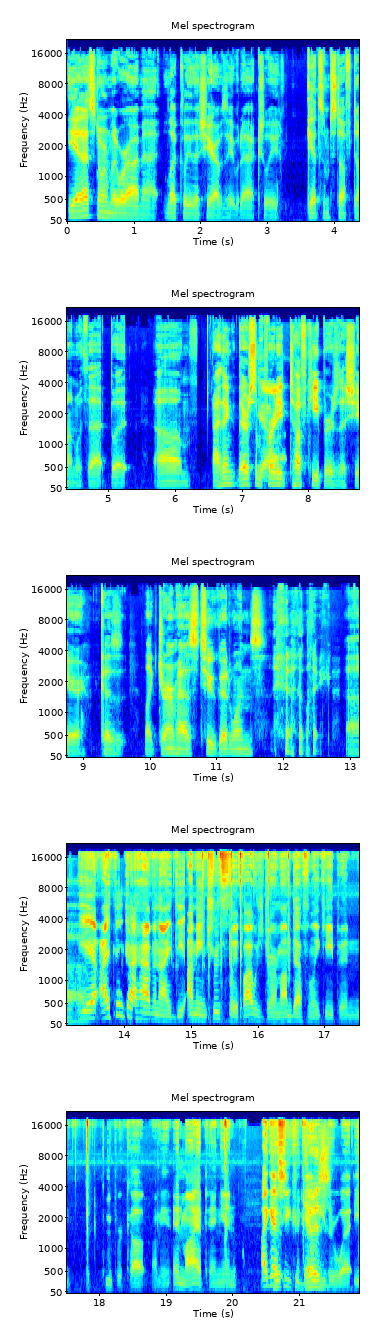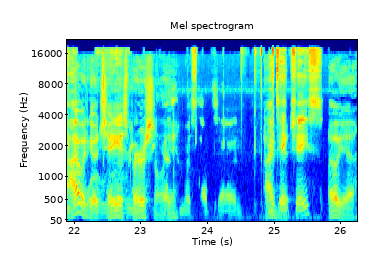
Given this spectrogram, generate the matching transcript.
Yeah, that's normally where I'm at. Luckily, this year I was able to actually get some stuff done with that. But um, I think there's some Yeah. pretty tough keepers this year because like Germ has two good ones. like uh, yeah, I think I have an idea. I mean, truthfully, if I was Germ, I'm definitely keeping Cooper Kupp. I mean, in my opinion, I guess It- you could go was- either way. I would go Chase whoever you think personally. Most upside. I'd take Chase. Oh yeah,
